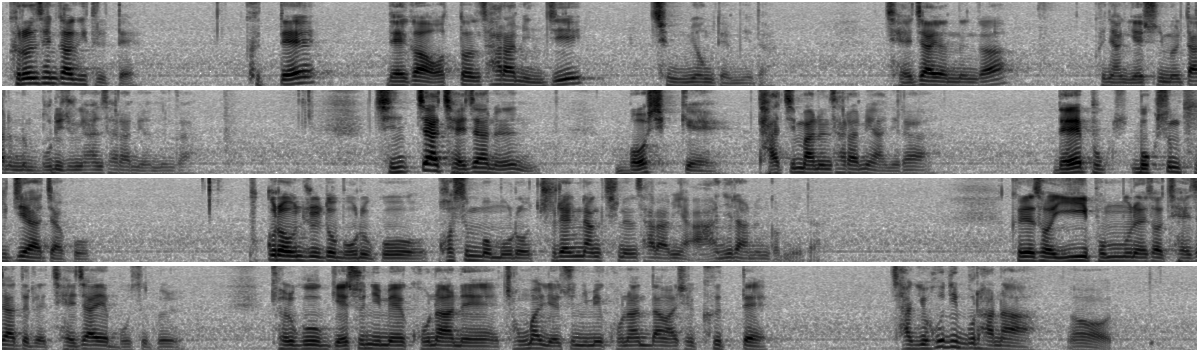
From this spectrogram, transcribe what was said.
그런 생각이 들 때, 그때 내가 어떤 사람인지 증명됩니다. 제자였는가? 그냥 예수님을 따르는 무리 중에 한 사람이었는가? 진짜 제자는 멋있게 다짐하는 사람이 아니라 내 목숨 부지하자고 부끄러운 줄도 모르고 벗은 몸으로 주랭랑 치는 사람이 아니라는 겁니다. 그래서 이 본문에서 제자들의 제자의 모습을 결국 예수님의 고난에 정말 예수님이 고난 당하실 그때 자기 호디불 하나 어,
